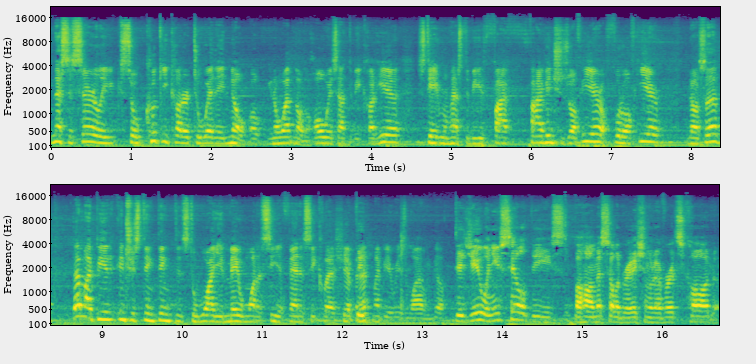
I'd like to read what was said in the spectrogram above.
necessarily so cookie cutter to where they know oh you know what no the hallways have to be cut here, stateroom has to be five five inches off here, a foot off here. You know, so that, that might be an interesting thing as to why you may want to see a fantasy class ship. And that might be a reason why I would go. Did you, when you sailed the Bahamas Celebration, whatever it's called,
